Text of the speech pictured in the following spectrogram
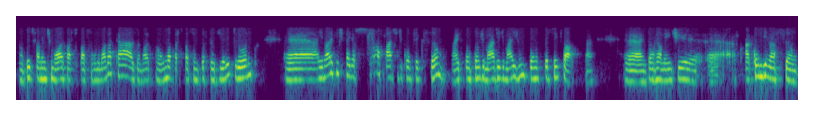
Então, principalmente maior participação no modo casa, maior, alguma participação importante de eletrônico. É, e na hora que a gente pega só a parte de confecção, a expansão de margem é de mais de um ponto percentual. Né? É, então, realmente, é, a combinação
